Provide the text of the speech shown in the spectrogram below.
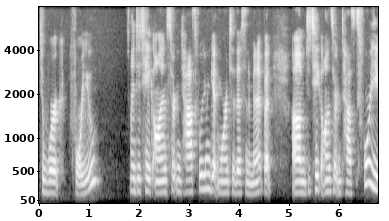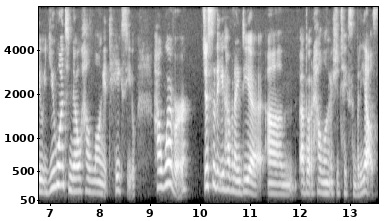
to work for you and to take on certain tasks. We're going to get more into this in a minute, but um, to take on certain tasks for you, you want to know how long it takes you. However, just so that you have an idea um, about how long it should take somebody else.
